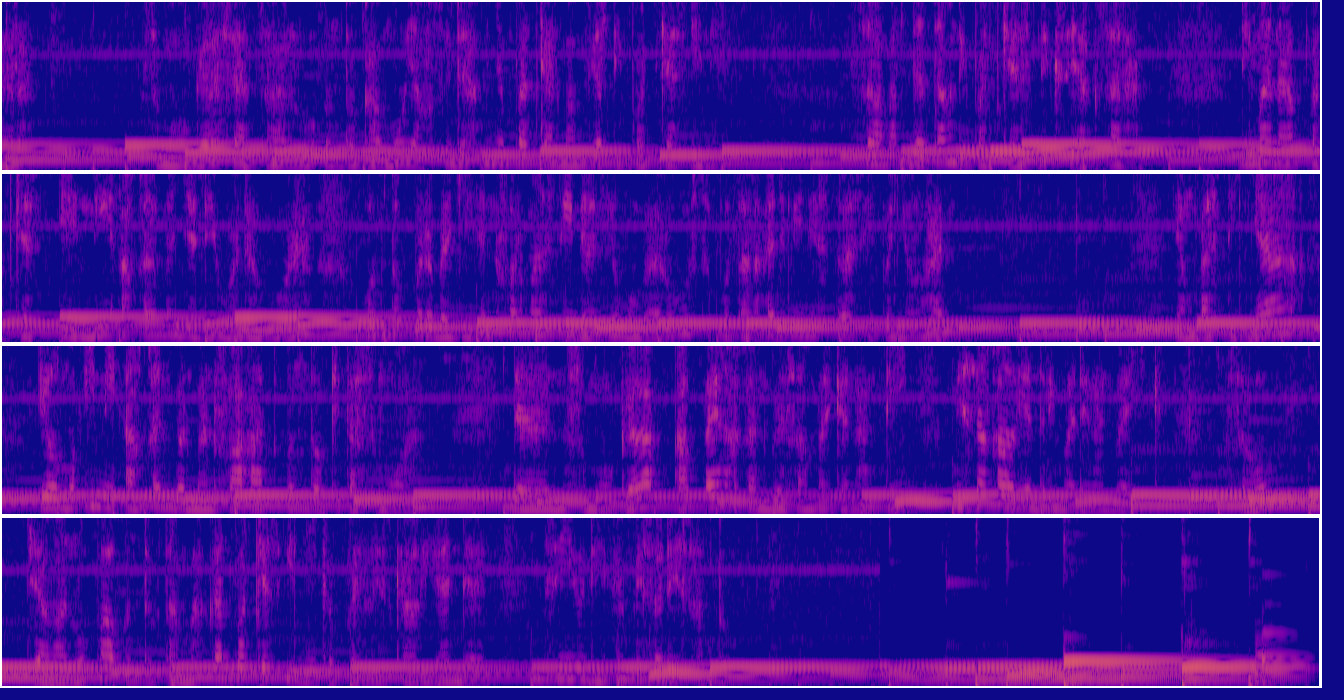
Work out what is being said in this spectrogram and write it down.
kabar? Semoga sehat selalu untuk kamu yang sudah menyempatkan mampir di podcast ini. Selamat datang di podcast Diksi Aksara, di mana podcast ini akan menjadi wadah gue untuk berbagi informasi dan ilmu baru seputar administrasi penyuluhan. Yang pastinya, ilmu ini akan bermanfaat untuk kita semua. Dan semoga apa yang akan gue sampaikan nanti bisa kalian terima dengan baik. So, lupa untuk tambah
